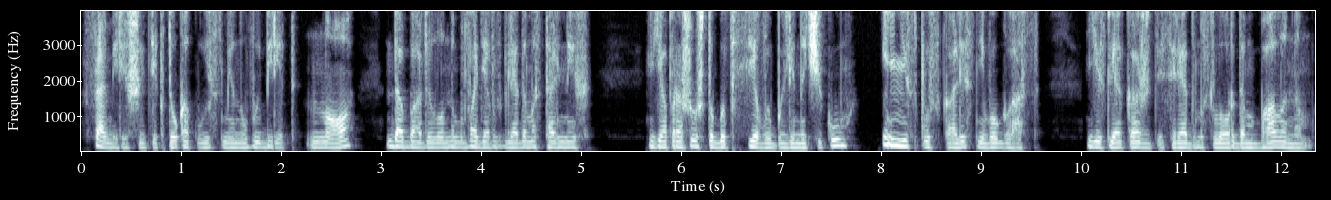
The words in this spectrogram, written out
Сами решите, кто какую смену выберет. Но, — добавил он, обводя взглядом остальных, — я прошу, чтобы все вы были начеку и не спускали с него глаз. Если окажетесь рядом с лордом Баланом,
